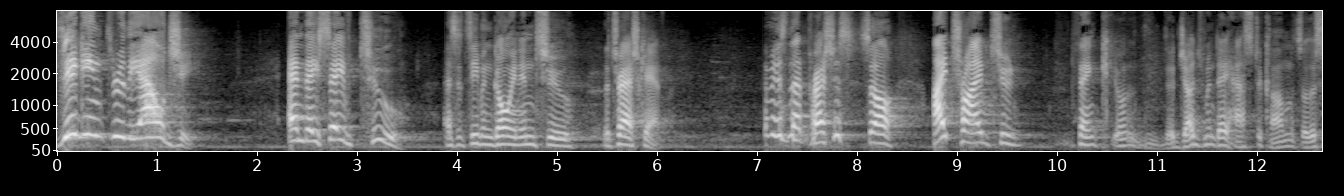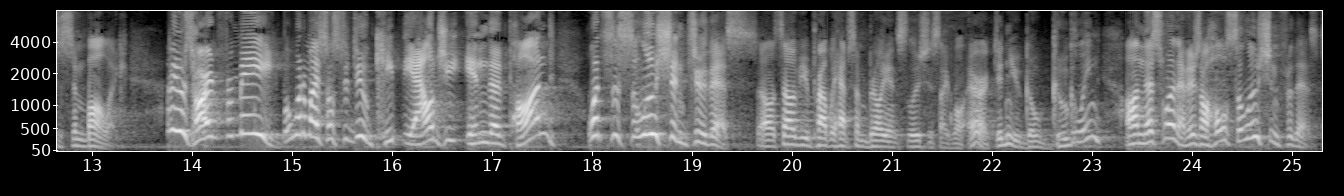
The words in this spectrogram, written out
digging through the algae. And they save two as it's even going into the trash can. I mean, isn't that precious? So I tried to think the judgment day has to come, so this is symbolic. I mean, it was hard for me, but what am I supposed to do? Keep the algae in the pond? What's the solution to this? So some of you probably have some brilliant solutions like, well, Eric, didn't you go Googling on this one? There's a whole solution for this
